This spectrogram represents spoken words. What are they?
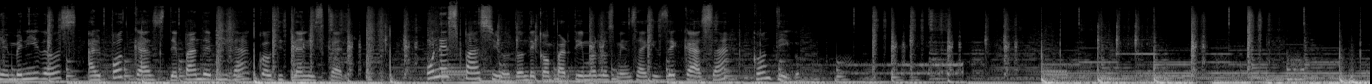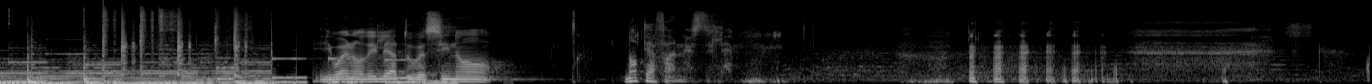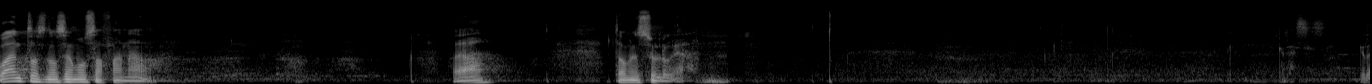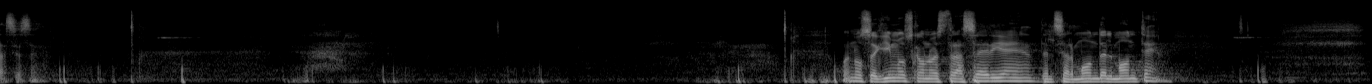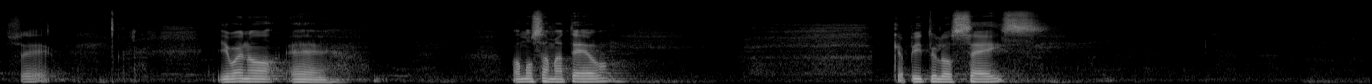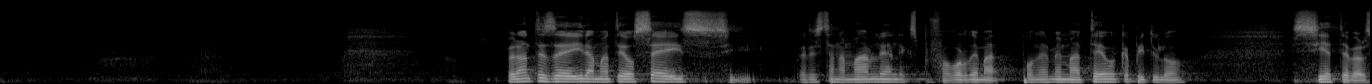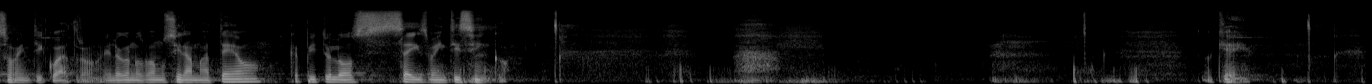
Bienvenidos al podcast de Pan de Vida Cuautitlán Izcalli. Un espacio donde compartimos los mensajes de casa contigo. Y bueno, dile a tu vecino, no te afanes, dile. ¿Cuántos nos hemos afanado? Tomen su lugar. Gracias. Gracias. Bueno, seguimos con nuestra serie del Sermón del Monte. Sí. Y bueno, eh, vamos a Mateo, capítulo 6. Pero antes de ir a Mateo 6, si eres tan amable, Alex, por favor, de ponerme Mateo capítulo 7, verso 24. Y luego nos vamos a ir a Mateo capítulo 6, 25. Ok.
